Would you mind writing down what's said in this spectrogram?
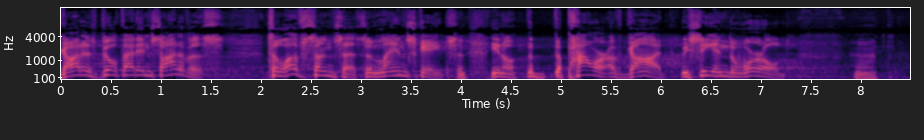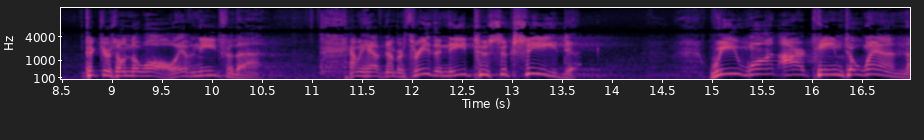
God has built that inside of us to love sunsets and landscapes and, you know, the, the power of God we see in the world. Uh, pictures on the wall. We have a need for that. And we have number three, the need to succeed. We want our team to win.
